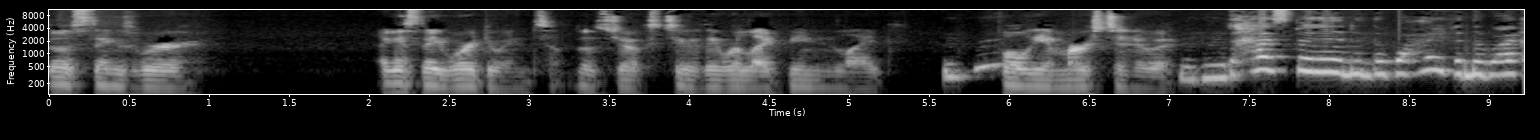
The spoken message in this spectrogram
Those things were. I guess they were doing some, those jokes too. They were like being like Mhm. fully immersed into it. Mhm, The husband and the wife and the wife.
